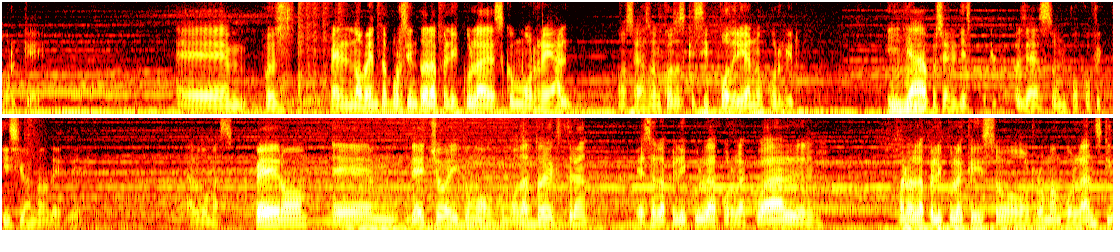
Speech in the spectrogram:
porque em, pues el 90% de la película es como real, o sea, son cosas que sí podrían ocurrir. Y Ujú. ya, pues el 10% pues ya es un poco ficticio, ¿no? De, de algo más. Pero, em, de hecho, ahí como, como dato extra, esa es la película por la cual, bueno, es la película que hizo Roman Polanski.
